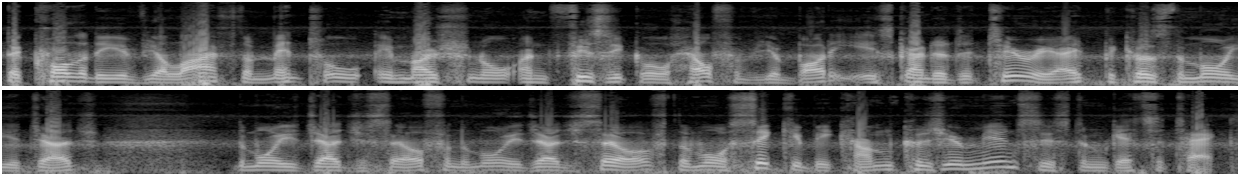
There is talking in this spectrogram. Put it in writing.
the quality of your life, the mental, emotional, and physical health of your body is going to deteriorate because the more you judge, the more you judge yourself, and the more you judge yourself, the more sick you become because your immune system gets attacked.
